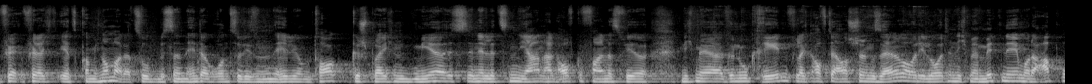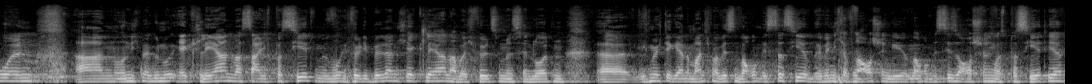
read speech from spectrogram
vielleicht, jetzt komme ich nochmal dazu, ein bisschen Hintergrund zu diesen Helium-Talk-Gesprächen. Mir ist in den letzten Jahren halt aufgefallen, dass wir nicht mehr genug reden, vielleicht auf der Ausstellung selber, aber die Leute nicht mehr mitnehmen oder abholen ähm, und nicht mehr genug erklären, was da eigentlich passiert. Ich will die Bilder nicht erklären, aber ich will zumindest den Leuten, äh, ich möchte gerne manchmal wissen, warum ist das hier, wenn ich auf eine Ausstellung gehe, warum ist diese Ausstellung, was passiert hier.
